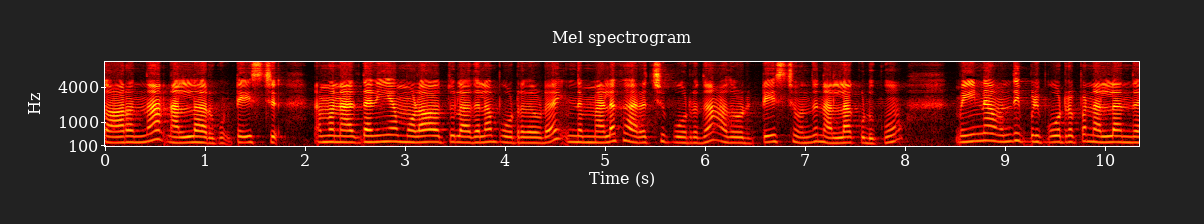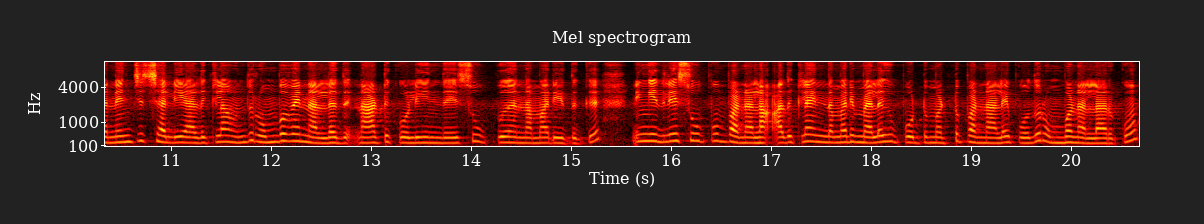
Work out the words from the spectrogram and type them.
காரம் தான் நல்லாயிருக்கும் டேஸ்ட்டு நம்ம ந தனியாக மிளகாத்தூள் அதெல்லாம் போடுறத விட இந்த மிளகு அரைச்சி போடுறது தான் அதோட டேஸ்ட்டு வந்து நல்லா கொடுக்கும். மெயினாக வந்து இப்படி போடுறப்ப நல்லா அந்த நெஞ்சு சளி அதுக்கெலாம் வந்து ரொம்பவே நல்லது. நாட்டுக்கோழி இந்த சூப்பு அந்த மாதிரி இதுக்கு. நீங்கள் இதிலே சூப்பும் பண்ணலாம். அதுக்கெலாம் இந்த மாதிரி மிளகு போட்டு மட்டும் பண்ணாலே போதும் ரொம்ப நல்லாயிருக்கும்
